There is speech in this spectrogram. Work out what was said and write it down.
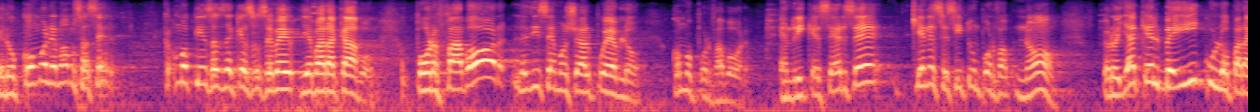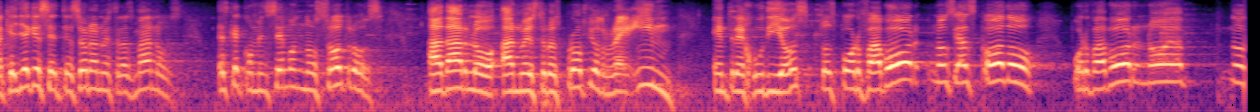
Pero ¿cómo le vamos a hacer? ¿Cómo piensas de que eso se va a llevar a cabo? Por favor, le dice Moshe al pueblo. ¿Cómo por favor? ¿Enriquecerse? ¿Quién necesita un por favor? No. Pero ya que el vehículo para que llegue ese tesoro a nuestras manos es que comencemos nosotros a darlo a nuestros propios reim entre judíos, entonces por favor, no seas codo. Por favor, no, no,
